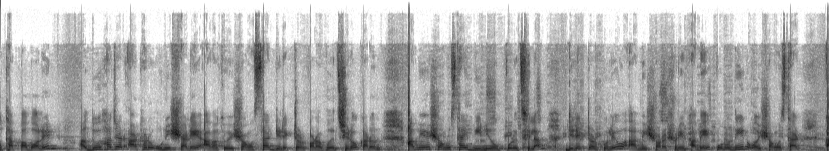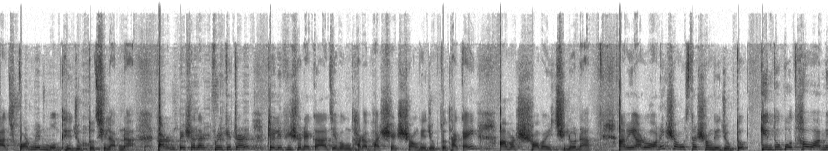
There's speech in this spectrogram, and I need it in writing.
উথাপ্পা বলেন, দুই হাজার সালে আমাকে ওই সংস্থার ডিরেক্টর করা হয়েছিল কারণ আমি ওই সংস্থায় বিনিয়োগ করেছিলাম। ডিরেক্টর হলেও আমি সরাসরিভাবে কোনোদিন ওই সংস্থার কাজকর্মের মধ্যে যুক্ত ছিলাম না। কারণ পেশাদার ক্রিকেটার, টেলিভিশনে কাজ এবং ধারাভাষ্যের সঙ্গে যুক্ত থাকায় আমার সবাই ছিল না। আমি আরও অনেক সংস্থার সঙ্গে যুক্ত, কিন্তু কোথাও আমি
